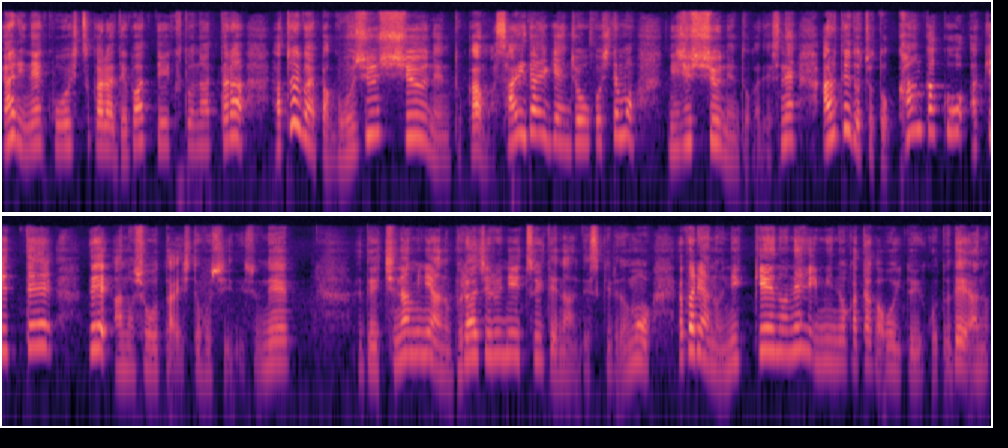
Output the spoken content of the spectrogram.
やはりね皇室から出張っていくとなったら例えばやっぱ50周年とか、まあ、最大限情報しても20周年とかですねある程度ちょっと間隔を空けてであの招待してほしいですよね。でちなみにあのブラジルについてなんですけれどもやっぱりあの日系のね移民の方が多いということであの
